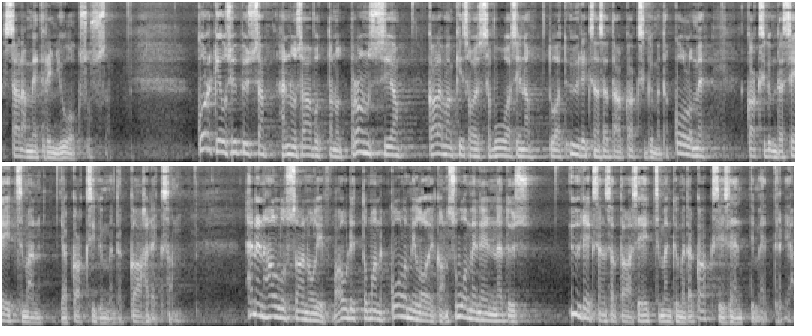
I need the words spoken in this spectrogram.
100 metrin juoksussa. Korkeushypyssä hän on saavuttanut pronssia Kalevan kisoissa vuosina 1923, 27 ja 28. Hänen hallussaan oli vauhdittoman kolmiloikan Suomen ennätys 972 senttimetriä.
